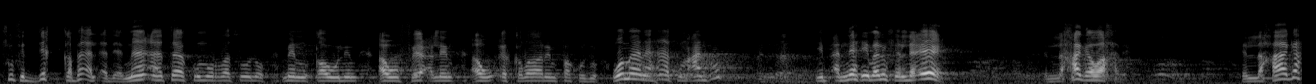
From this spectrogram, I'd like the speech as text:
شوف الدقة بقى الاداء ما آتاكم الرسول من قول أو فعل أو إقرار فخذوه. وما نهاكم عنه؟ يبقى النهي ملوش إلا إيه؟ إلا حاجة واحدة. إلا حاجة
